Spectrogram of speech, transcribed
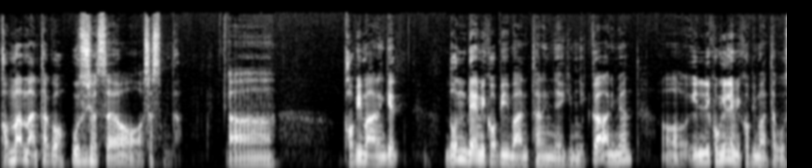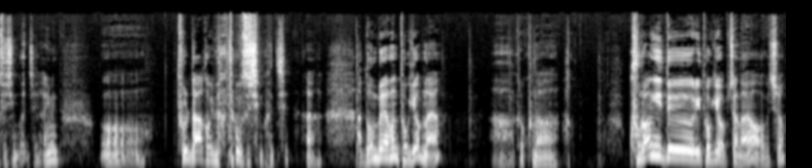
겁만 많다고 웃으셨어요. 썼습니다. 아, 겁이 많은 게 논뱀이 겁이 많다는 얘기입니까? 아니면, 어, 1201님이 겁이 많다고 웃으신 건지? 아니면, 어, 둘 다 겁이 많다고 웃으신 건지? 아, 논뱀은 독이 없나요? 아, 그렇구나. 구렁이들이 독이 없잖아요. 그렇죠?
